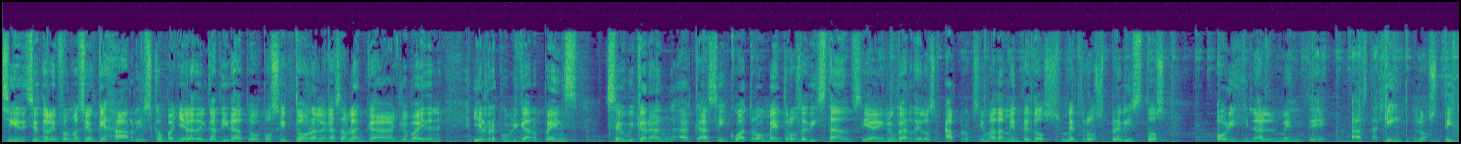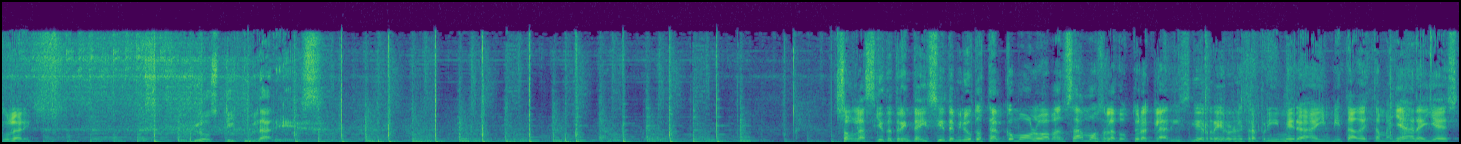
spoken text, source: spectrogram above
Sigue diciendo la información que Harris, compañera del candidato opositor a la Casa Blanca, Joe Biden, y el republicano Pence se ubicarán a casi cuatro metros de distancia en lugar de los aproximadamente dos metros previstos originalmente. Hasta aquí los titulares. Los titulares. Son las 7:37 minutos, tal como lo avanzamos. La doctora Gladys Guerrero es nuestra primera invitada esta mañana. Ella es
